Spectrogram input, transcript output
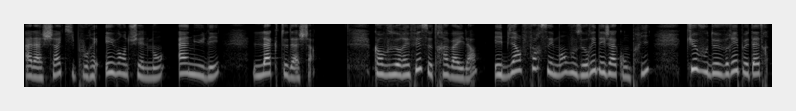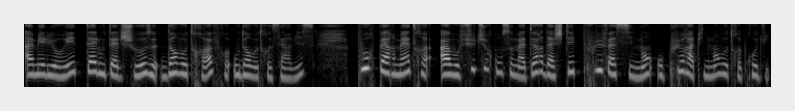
à l'achat qui pourraient éventuellement annuler l'acte d'achat. Quand vous aurez fait ce travail-là, eh bien forcément vous aurez déjà compris que vous devrez peut-être améliorer telle ou telle chose dans votre offre ou dans votre service pour permettre à vos futurs consommateurs d'acheter plus facilement ou plus rapidement votre produit.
